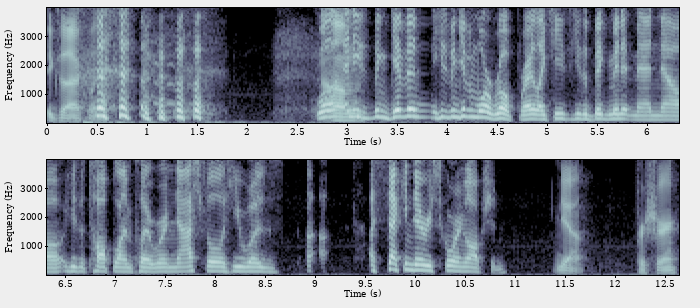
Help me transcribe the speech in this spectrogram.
exactly. Well, Um, and he's been given he's been given more rope, right? Like he's he's a big minute man now. He's a top line player. Where in Nashville, he was a, a secondary scoring option. Yeah, for sure.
